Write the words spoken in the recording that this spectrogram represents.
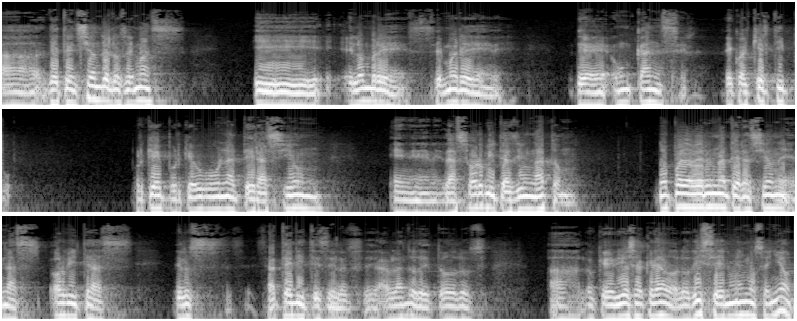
detención de los demás y el hombre se muere de, un cáncer de cualquier tipo. ¿Por qué? Porque hubo una alteración en, las órbitas de un átomo. No puede haber una alteración en las órbitas de los satélites, de los, eh, hablando de todos los, ah, lo que Dios ha creado. Lo dice el mismo Señor.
